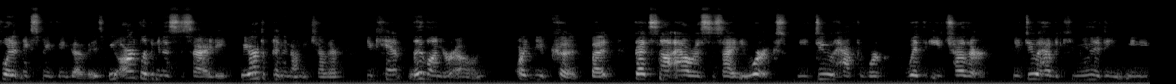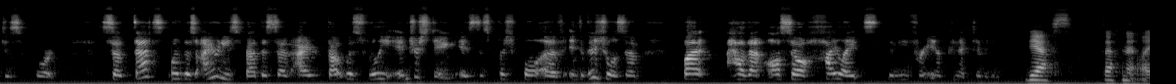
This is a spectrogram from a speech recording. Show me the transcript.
what it makes me think of is we are living in a society. We are dependent on each other. You can't live on your own, or you could, but that's not how our society works. We do have to work with each other. We do have a community we need to support. So that's one of those ironies about this that I thought was really interesting is this push pull of individualism, but how that also highlights the need for interconnectivity. Yes, definitely.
